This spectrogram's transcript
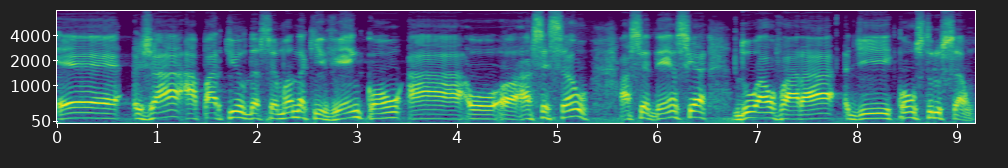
é, já a partir da semana que vem com a, a, a sessão, a cedência do alvará de construção.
